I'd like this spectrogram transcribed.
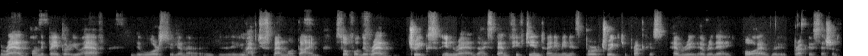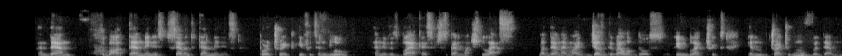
red on the paper you have, the worse you're gonna you have to spend more time. So for the red tricks in red. I spend 15 20 minutes per trick to practice every every day or every practice session. And then about 10 minutes 7 to 10 minutes per trick if it's in blue. And if it's black i spend much less. But then i might just develop those in black tricks and try to move with them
